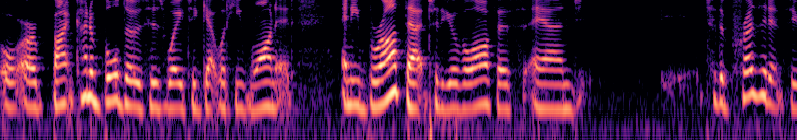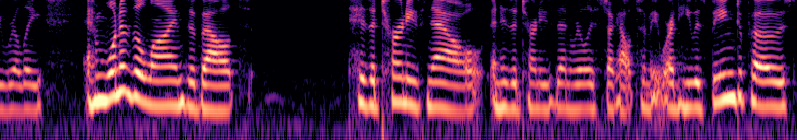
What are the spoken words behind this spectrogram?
or, or kind of bulldoze his way to get what he wanted, and he brought that to the Oval Office and to the presidency, really. And one of the lines about his attorneys now and his attorneys then really stuck out to me when he was being deposed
